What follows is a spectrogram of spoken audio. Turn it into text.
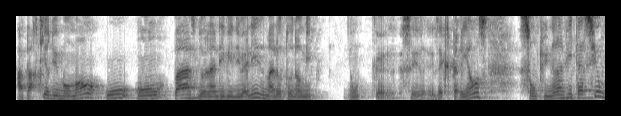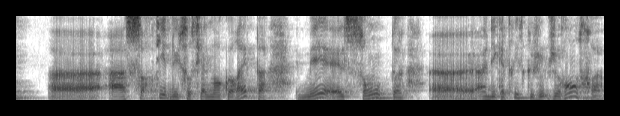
à partir du moment où on passe de l'individualisme à l'autonomie. Donc euh, ces expériences sont une invitation à sortir du socialement correct, mais elles sont euh, indicatrices que je, rentre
